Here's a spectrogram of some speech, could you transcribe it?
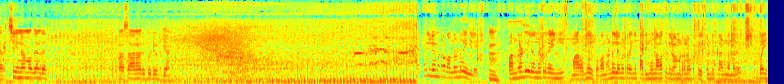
ഇറച്ചി പിന്നെ നമുക്ക് എന്താ? അവസാനം ഒരു പിടി പിടിക്കാം കിലോമീറ്റർ പന്ത്രണ്ട് കഴിഞ്ഞില്ലേ. പന്ത്രണ്ട് കിലോമീറ്റർ കഴിഞ്ഞ് മറന്നു കിട്ടും. പന്ത്രണ്ട് കിലോമീറ്റർ കഴിഞ്ഞ് പതിമൂന്നാമത്തെ കിലോമീറ്ററിലോട്ട് പോയിക്കൊണ്ടിരിക്കുകയാണ് നമ്മൾ പോരി.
